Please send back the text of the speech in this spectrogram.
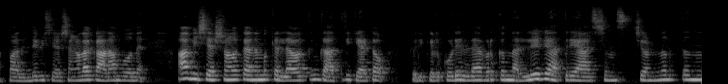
അപ്പൊ അതിന്റെ വിശേഷങ്ങളെ കാണാൻ പോകുന്നത് ആ വിശേഷങ്ങളൊക്കെ നമുക്ക് എല്ലാവർക്കും കാത്തിരിക്കാട്ടോ ഒരിക്കൽ കൂടി എല്ലാവർക്കും നല്ലൊരു രാത്രി ആശംസിച്ചു നിർത്തുന്നു.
